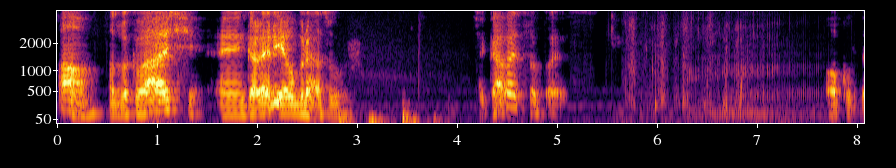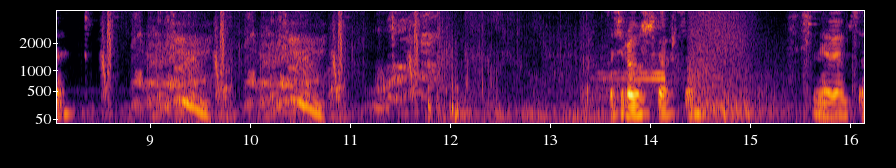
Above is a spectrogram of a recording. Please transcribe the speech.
O, odblokowałeś e, galerię obrazów. Ciekawe co to jest. O kurde. Coś różdżka chce. Nie wiem co.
